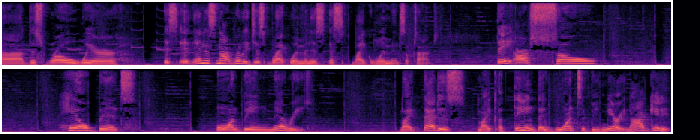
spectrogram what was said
uh, this role where it's it, and it's not really just black women. It's it's like women sometimes. They are so hell bent on being married. Like that is like a thing. They want to be married. Now I get it.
